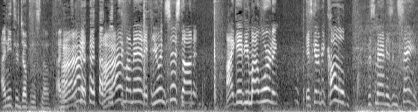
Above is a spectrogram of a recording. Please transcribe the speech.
I need to jump in the snow. I need All to. right, all right, my man. If you insist on it, I gave you my warning. It's gonna be cold. This man is insane.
